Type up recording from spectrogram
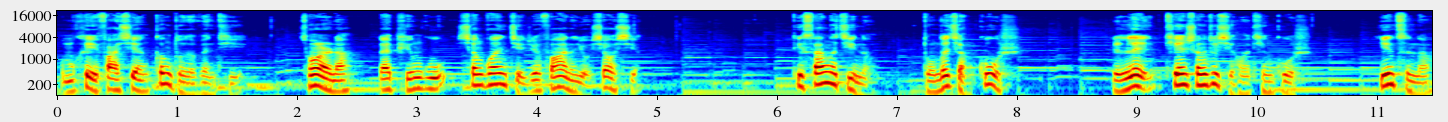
我们可以发现更多的问题，从而呢来评估相关解决方案的有效性。第三个技能，懂得讲故事。人类天生就喜欢听故事，因此呢，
